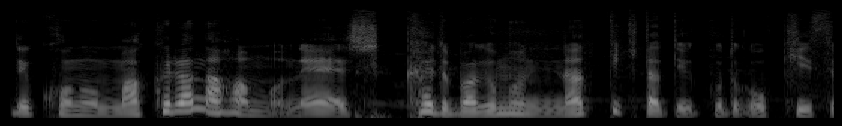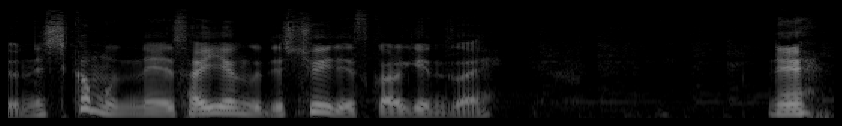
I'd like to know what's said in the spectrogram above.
で、このマクラナハンもね、しっかりと化け物になってきたということが大きいですよね。しかもね、サイ・ヤングで首位ですから、現在。ね。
